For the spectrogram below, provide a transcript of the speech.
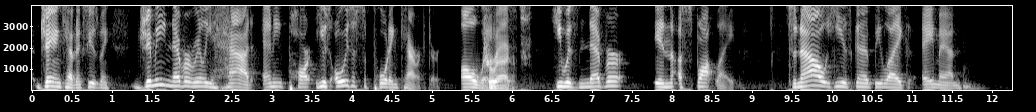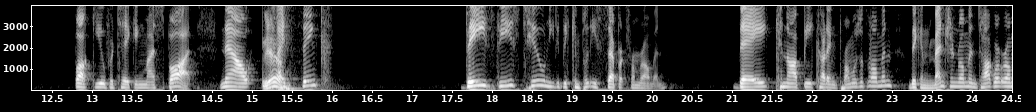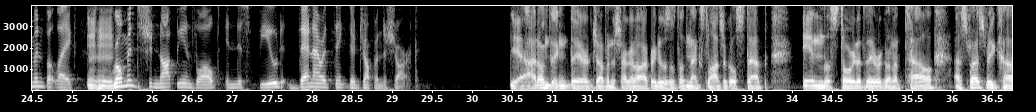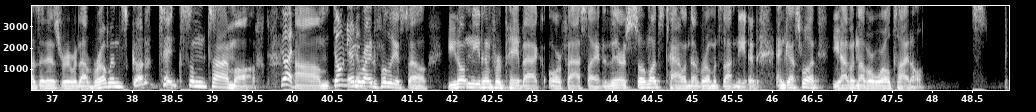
Jay and Kevin, excuse me. Jimmy never really had any part. He was always a supporting character. Always. Correct. He was never in a spotlight. So now he is going to be like, hey, man, fuck you for taking my spot. Now, Yeah. I think these these two need to be completely separate from Roman. They cannot be cutting promos with Roman. They can mention Roman, talk about Roman, but like Mm-hmm. Roman should not be involved in this feud. Then I would think they're jumping the shark. Yeah, I don't think they're jumping the shark at all. I think this is the next logical step in the story that they were going to tell, especially because it is rumored that Roman's going to take some time off. Good. Um, Don't need and him. rightfully so. You don't need him for payback or Fastlane. There's so much talent that Roman's not needed. And guess what? You have another world title.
